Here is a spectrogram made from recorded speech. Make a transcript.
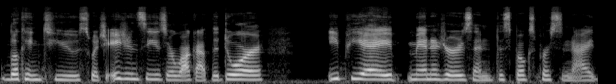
looking to switch agencies or walk out the door, EPA managers and the spokesperson I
